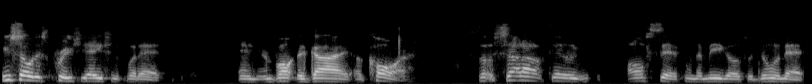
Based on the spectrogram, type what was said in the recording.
he showed his appreciation for that and, and bought the guy a car. So shout out to Offset from the Migos for doing that.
